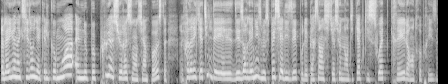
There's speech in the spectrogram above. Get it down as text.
Elle a eu un accident il y a quelques mois, elle ne peut plus assurer son ancien poste. Frédéric, y a-t-il des, organismes spécialisés pour les personnes en situation de handicap qui souhaitent créer leur entreprise?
